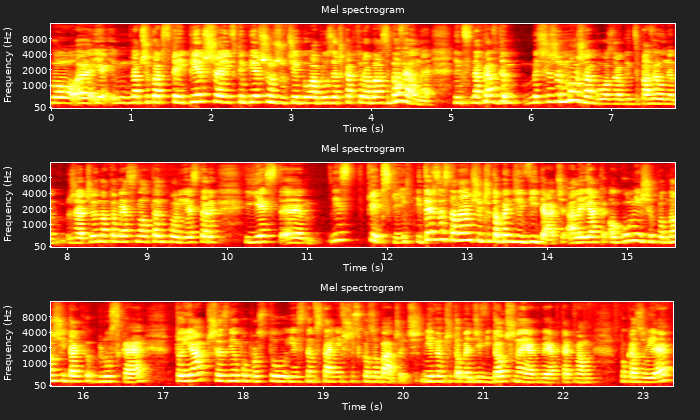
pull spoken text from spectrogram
bo e, na przykład w tej pierwszej, w tym pierwszym rzucie była bluzeczka, która była z bawełny, więc naprawdę myślę, że można było zrobić z bawełny rzeczy, natomiast no, ten poliester jest, e, jest kiepski. I też zastanawiam się, czy to będzie widać, ale jak ogólnie się podnosi tak bluzkę, to ja przez nią po prostu jestem w stanie wszystko zobaczyć. Nie wiem, czy to będzie widoczne, jakby jak tak Wam pokazuję.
